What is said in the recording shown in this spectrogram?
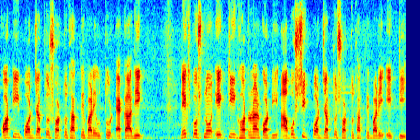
কটি পর্যাপ্ত শর্ত থাকতে পারে? উত্তর, একাধিক। নেক্সট প্রশ্ন, একটি ঘটনার কটি আবশ্যিক পর্যাপ্ত শর্ত থাকতে পারে? একটি।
